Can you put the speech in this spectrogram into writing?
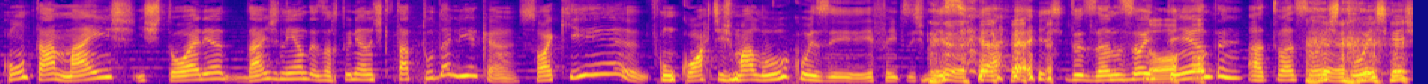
contar mais história das lendas arturianas, que tá tudo ali, cara. Só que com cortes malucos e efeitos especiais dos anos 80, atuações toscas.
